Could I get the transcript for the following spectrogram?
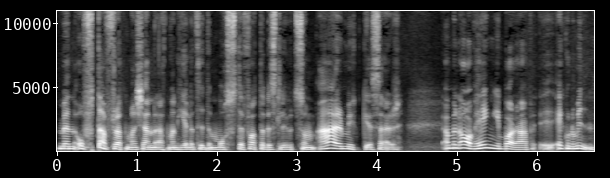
Men ofta för att man känner att man hela tiden måste fatta beslut som är mycket så här, ja men avhängig bara ekonomin.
